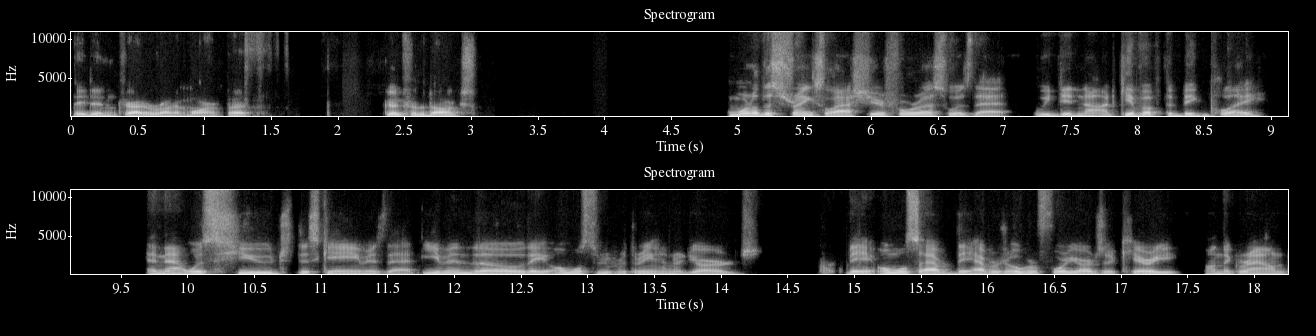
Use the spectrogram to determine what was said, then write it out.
they didn't try to run it more. But good for the dogs. One of the strengths last year for us was that we did not give up the big play and that was huge this game is that even though they almost threw for 300 yards they almost average they averaged over four yards of carry on the ground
